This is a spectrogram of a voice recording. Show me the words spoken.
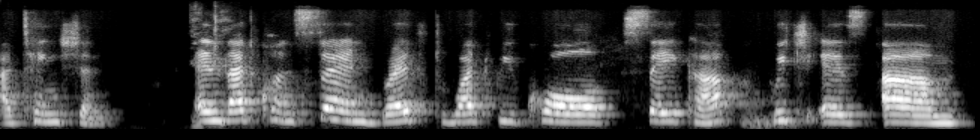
attention. And that concern birthed what we call SACA, which is um,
